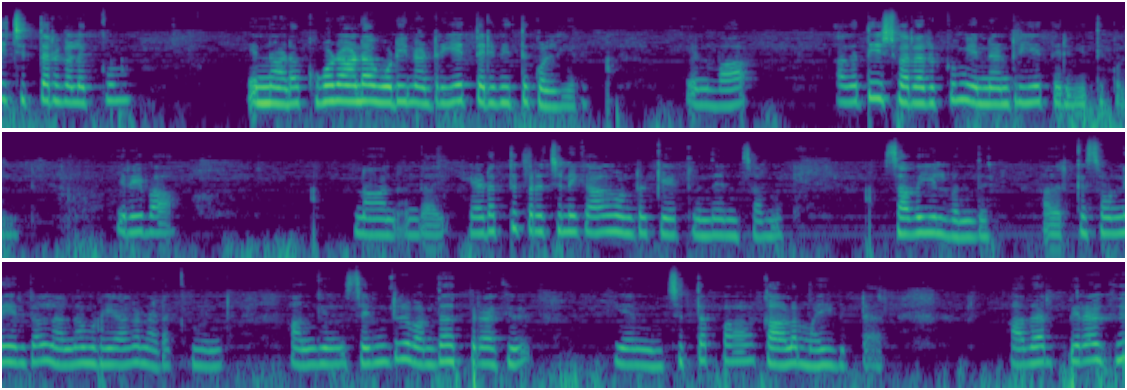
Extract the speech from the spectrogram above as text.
அத்துணை சித்தர்களுக்கும் என்னோட கோடான கோடி நன்றியை தெரிவித்துக் கொள்கிறேன். என் வா அகத்தீஸ்வரருக்கும் என் நன்றியை தெரிவித்துக் கொள்கிறேன். இறைவா நான் அந்த இடத்து பிரச்சனைக்காக ஒன்று கேட்டிருந்தேன் சமை. சபையில் வந்து அதற்கு சொன்னீர்கள் நல்ல முறையாக நடக்கும் என்று. அங்கு சென்று வந்த பிறகு என் சித்தப்பா காலமாகி விட்டார் அதன் பிறகு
